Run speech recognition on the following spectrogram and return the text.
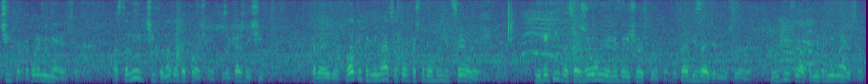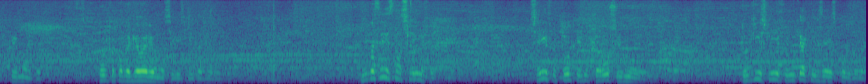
чипа, которые меняются. Остальные чипы надо доплачивать за каждый чип, когда идет. Платы принимаются только, чтобы были целые. Не какие-то сожженные, либо еще что-то. Это обязательное условие. Другие платы не принимаются к ремонту. Только по договоренности какие-то будут. Непосредственно шлейфы. Шлейфы только идут хорошие новые. Другие шлейфы никак нельзя использовать.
